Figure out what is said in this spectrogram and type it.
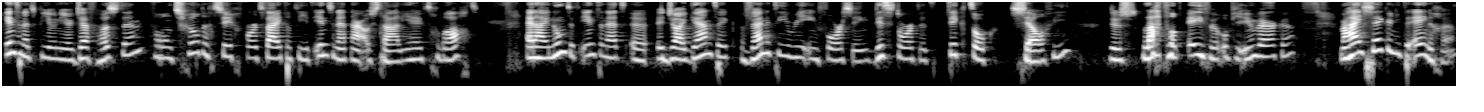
Internetpionier Jeff Huston verontschuldigt zich voor het feit dat hij het internet naar Australië heeft gebracht. En hij noemt het internet uh, a gigantic vanity reinforcing distorted TikTok selfie. Dus laat dat even op je inwerken. Maar hij is zeker niet de enige.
